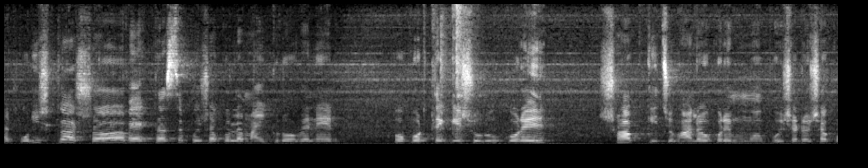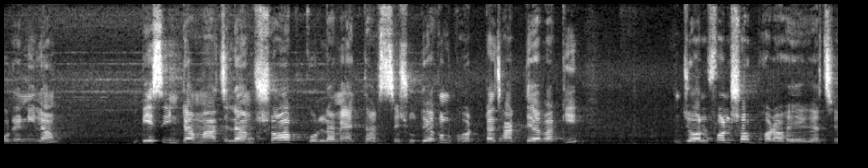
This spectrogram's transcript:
আর পরিষ্কার সব এক ধাসে পয়সা করলাম মাইক্রো ওভেনের ওপর থেকে শুরু করে সব কিছু ভালো করে পয়সা টয়সা করে নিলাম। বেসিনটা মাজলাম, সব করলাম এক ধারসে শুধু এখন ঘরটা ঝাড় দেওয়া বাকি। জল ফল সব ভরা হয়ে গেছে।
